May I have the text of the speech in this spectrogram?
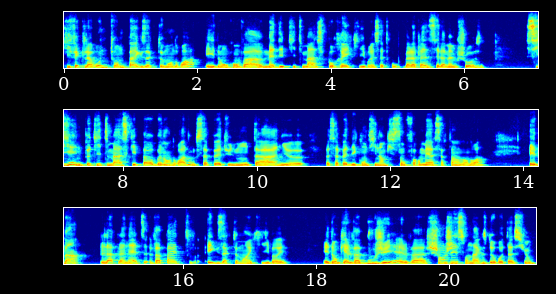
qui fait que la roue ne tourne pas exactement droit et donc on va mettre des petites masses pour rééquilibrer cette roue. Ben, la planète c'est la même chose. S'il y a une petite masse qui n'est pas au bon endroit, donc ça peut être une montagne, euh, ça peut être des continents qui se sont formés à certains endroits, eh ben la planète va pas être exactement équilibrée et donc elle va bouger, elle va changer son axe de rotation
